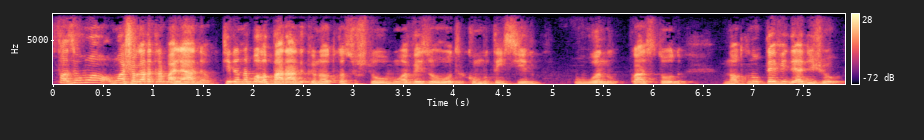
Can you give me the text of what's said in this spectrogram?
Fazer uma, uma, jogada trabalhada, tirando a bola parada, que o Náutico assustou uma vez ou outra, como tem sido o ano quase todo. O Náutico não teve ideia de jogo.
